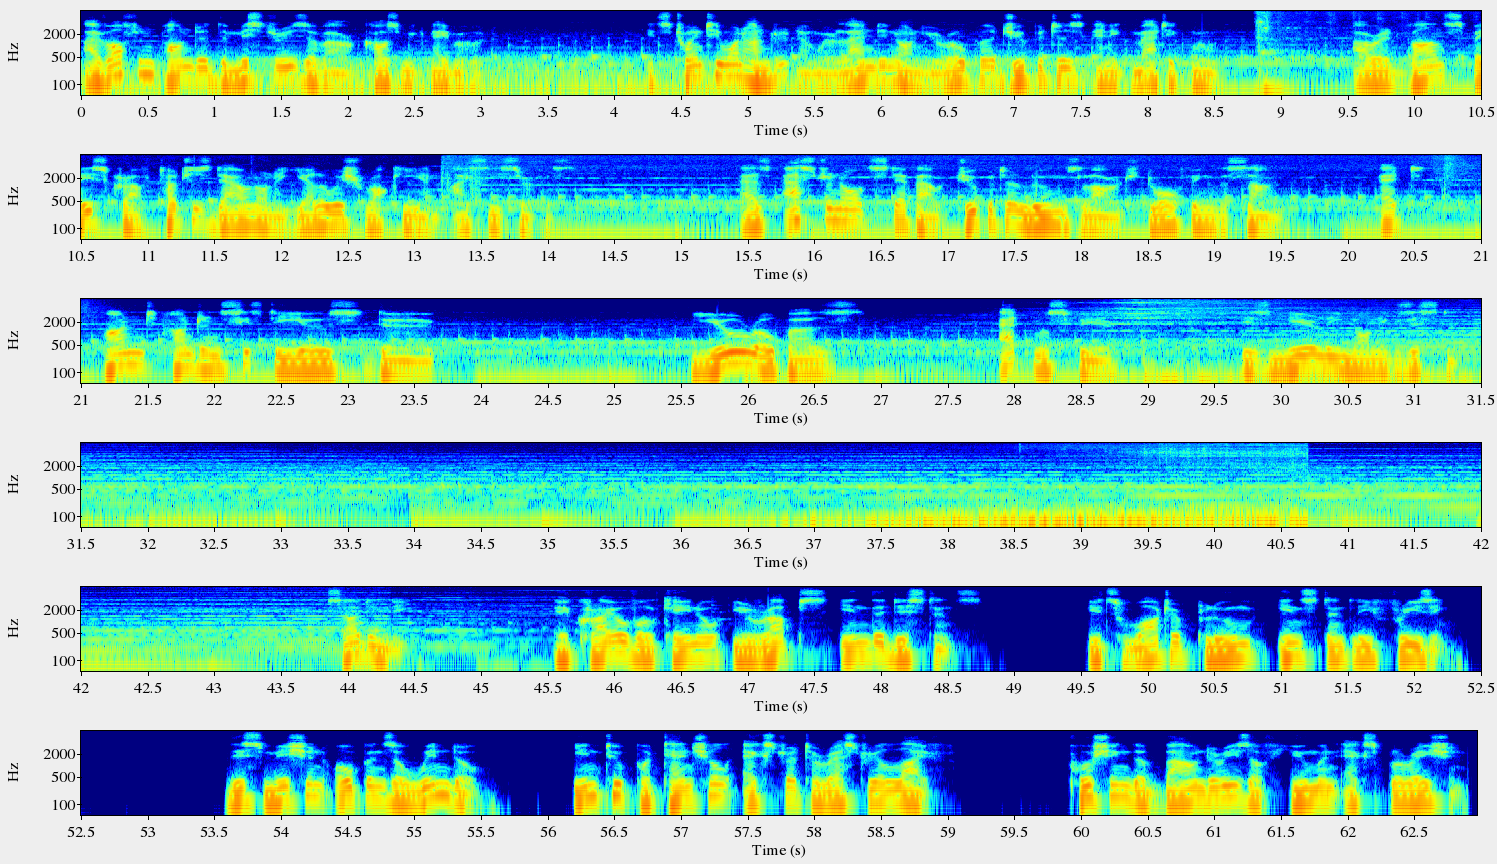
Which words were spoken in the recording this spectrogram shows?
I've often pondered the mysteries of our cosmic neighborhood. It's 2100 and we're landing on Europa, Jupiter's enigmatic moon. Our advanced spacecraft touches down on a yellowish, rocky, and icy surface. As astronauts step out, Jupiter looms large, dwarfing the Sun. At 160 years, the Europa's atmosphere is nearly non-existent. Suddenly, a cryovolcano erupts in the distance, its water plume instantly freezing. This mission opens a window into potential extraterrestrial life, pushing the boundaries of human exploration.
